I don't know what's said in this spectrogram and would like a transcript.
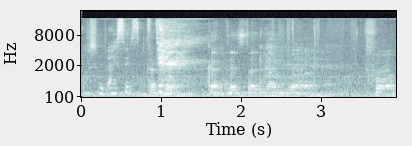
What should I say? Contestant number four.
